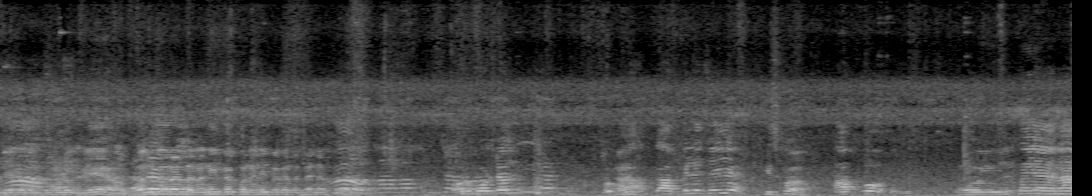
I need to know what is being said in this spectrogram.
ಬೇಗ ಬಂದು ತೊಗೊಂಡೋಗ್ರಿ ಅವ್ರು ಬಂದವರೆಲ್ಲ ನನಗೆ ಬೇಕು ನನಗೆ ಬೇಕಂತ ಬೆನ್ನ ಹತ್ತಿದ್ದಾರೆ और बोतल आपके लिए चाहिए किसको आपको वो इतना ही है ना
